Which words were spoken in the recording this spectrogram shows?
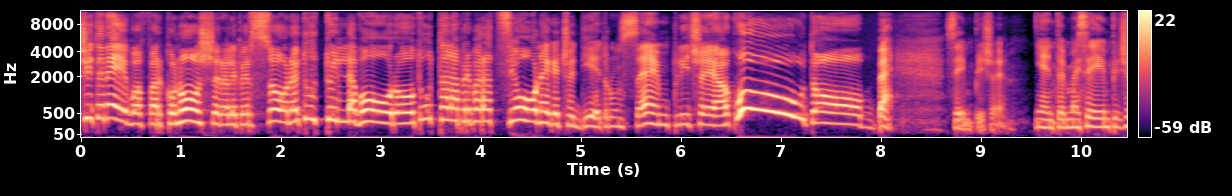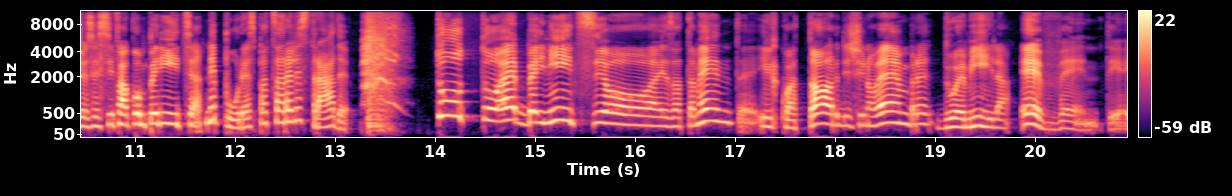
Ci tenevo a far conoscere alle persone tutto il lavoro, tutta la preparazione che c'è dietro un semplice acuto. Beh, semplice. Niente è mai semplice se si fa con perizia, neppure spazzare le strade. Tutto ebbe inizio esattamente il 14 novembre 2020.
